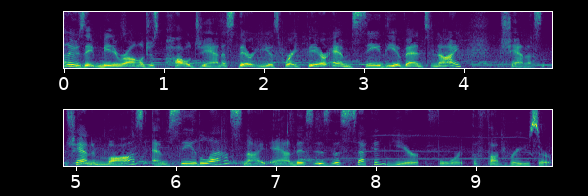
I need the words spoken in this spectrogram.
News 8 meteorologist Paul Janis, there he is right there, MC the event tonight. Shannon, Shannon Moss MC last night, and this is the second year for the fundraiser.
